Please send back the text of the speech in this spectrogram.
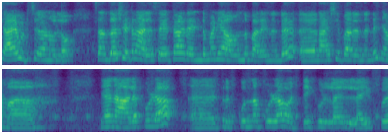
ചായ കുടിച്ചു കാണുമല്ലോ. സന്തോഷേട്ടൻ അലസേട്ട രണ്ട് മണി എന്ന് പറയുന്നുണ്ട് റാഷി പറയുന്നുണ്ട്. ഞാൻ ഞാൻ ആലപ്പുഴ തൃക്കുന്നപ്പുഴ ഒറ്റയ്ക്കുള്ള ലൈഫ്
